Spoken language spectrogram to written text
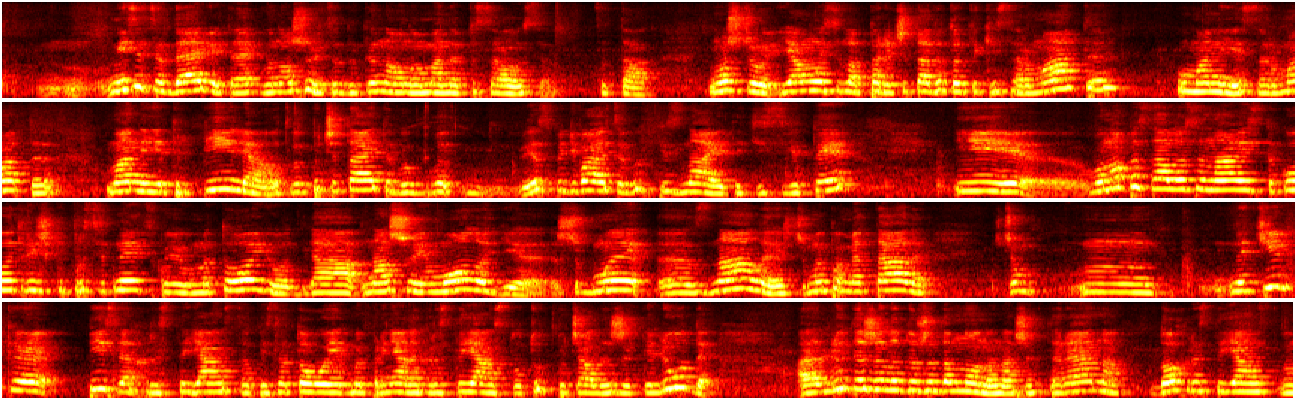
Місяців дев'ять, як виношується дитина, воно в мене писалося. Це так. Тому що я мусила перечитати то такі сармати. У мене є сармати, у мене є трипілля. От ви почитаєте, ви, я сподіваюся, ви впізнаєте ті світи. І воно писалося навіть з такою трішки просвітницькою метою для нашої молоді, щоб ми е, знали, щоб ми пам'ятали, що не тільки після християнства, після того, як ми прийняли християнство, тут почали жити люди, А люди жили дуже давно на наших теренах. До християнства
